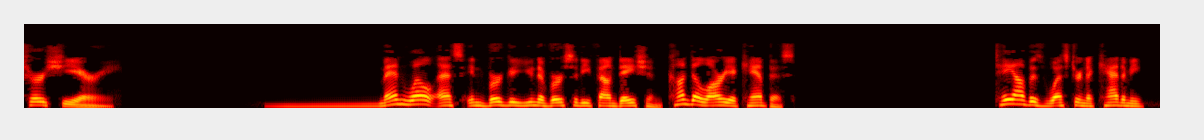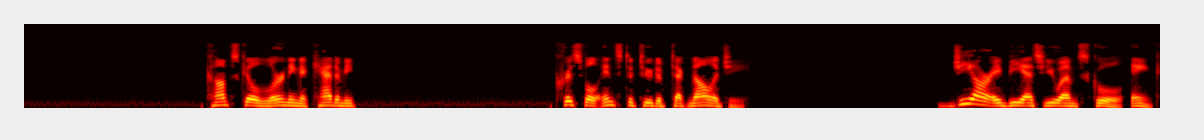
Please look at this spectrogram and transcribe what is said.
Tertiary Manuel S. Enverga University Foundation Candelaria Campus. Tayabas Western Academy. Compskill Learning Academy. Crisville Institute of Technology. GRABSUM School, Inc.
